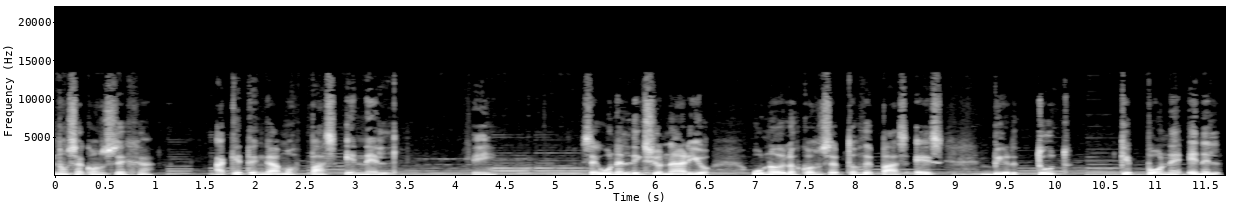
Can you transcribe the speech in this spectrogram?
nos aconseja a que tengamos paz en Él. Según el diccionario, uno de los conceptos de paz es virtud que pone en el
